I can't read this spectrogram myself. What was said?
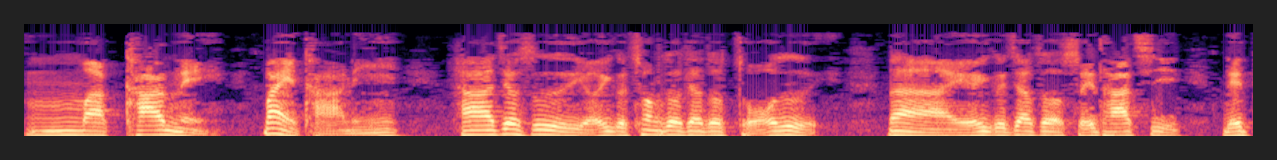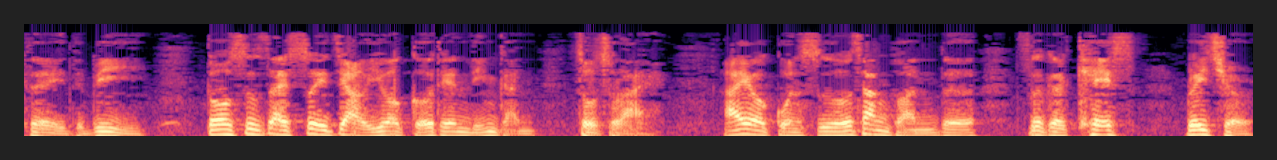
McCartney 麦卡尼，他就是有一个创作叫做《昨日》，那有一个叫做《随他去》，Let It Be，都是在睡觉以后隔天灵感做出来。还有滚石合唱团的这个 Keith Richard，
